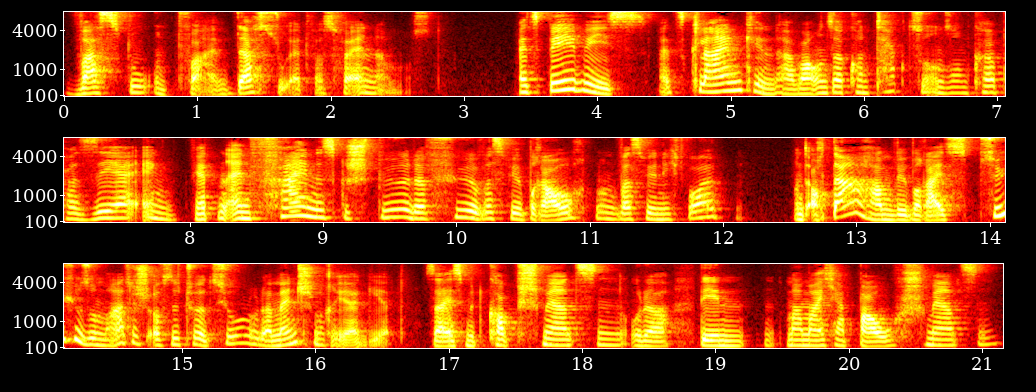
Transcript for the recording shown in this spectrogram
was du und vor allem, dass du etwas verändern musst. Als Babys, als Kleinkinder war unser Kontakt zu unserem Körper sehr eng. Wir hatten ein feines Gespür dafür, was wir brauchten und was wir nicht wollten. Und auch da haben wir bereits psychosomatisch auf Situationen oder Menschen reagiert. Sei es mit Kopfschmerzen oder den Mama, ich habe Bauchschmerzen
